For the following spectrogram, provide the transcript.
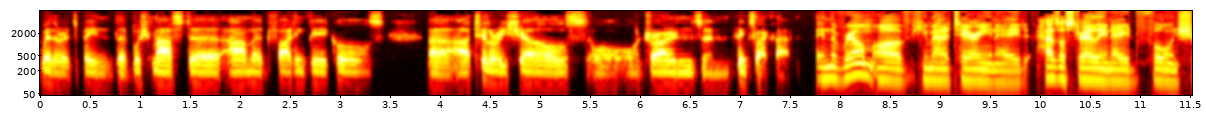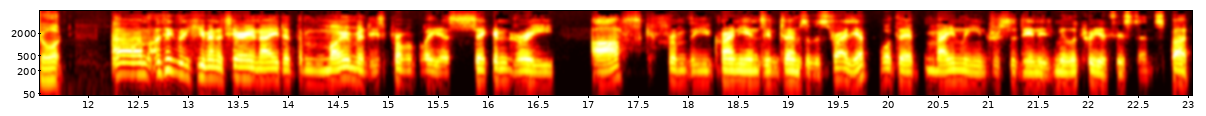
whether it's been the Bushmaster armoured fighting vehicles, uh, artillery shells, or, or drones, and things like that. In the realm of humanitarian aid, has Australian aid fallen short? Um, I think the humanitarian aid at the moment is probably a secondary ask from the Ukrainians in terms of Australia. What they're mainly interested in is military assistance. But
